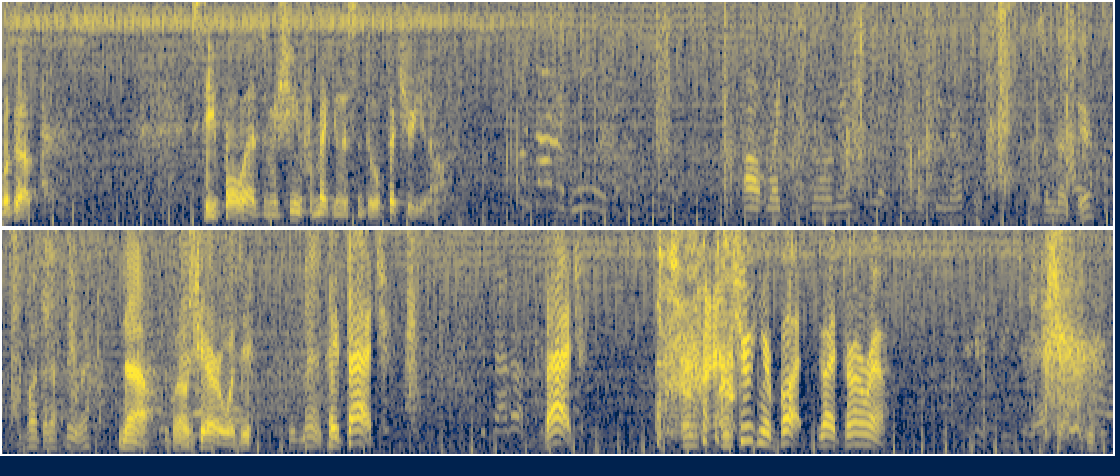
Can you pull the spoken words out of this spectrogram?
Look up. Steve Pohl has a machine for making this into a picture, you know. Oh, oh like you saw me? You just. That's some of that beer? You brought that FB, right? No. Well, I'll share it with you. Good man. Hey, Patch. Patch. I'm shooting your butt. Go ahead, turn around. You're gonna freeze your ass off with this thing.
